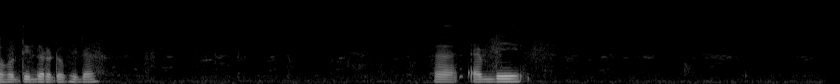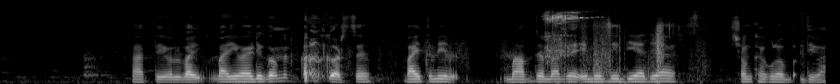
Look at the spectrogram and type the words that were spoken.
বহুত দিন ধরে ঢুকি না। হ্যাঁ এমডি ফাতিউল ভাই ভাই আইডি কমেন্ট করছে। ভাই, তুমি মাঝে মাঝে ইমোজি দিয়ে দিয়া সংখ্যাগুলো দিবা।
